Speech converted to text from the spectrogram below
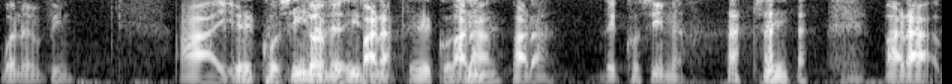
Bueno, en fin. Ay, Es que de cocina me Entonces, dicen, para, que de para, cocina. para, de cocina. Sí. para,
